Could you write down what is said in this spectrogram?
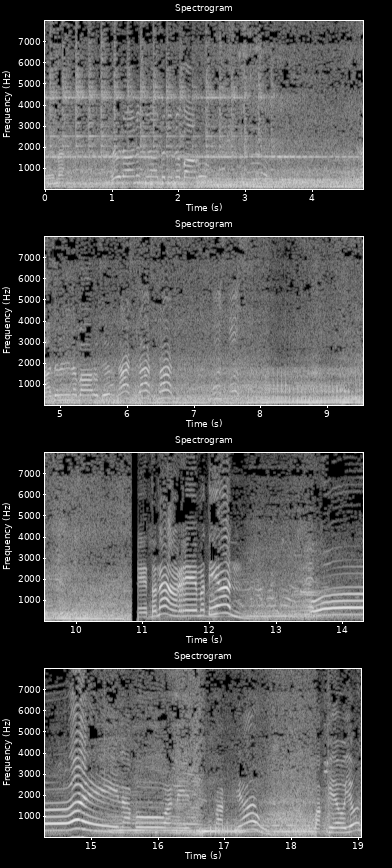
Ayan na. Eh, wala na, pinadali na baro. Pinadali ni Navarro, sir. Last, last, last. Last, last. Ito na, ang remate yan. Oy! Nakuha ni Pacquiao. Pacquiao yun.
